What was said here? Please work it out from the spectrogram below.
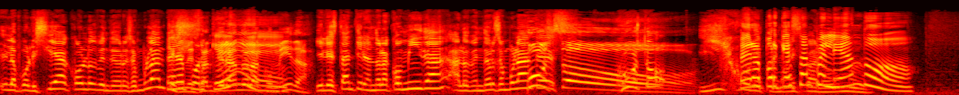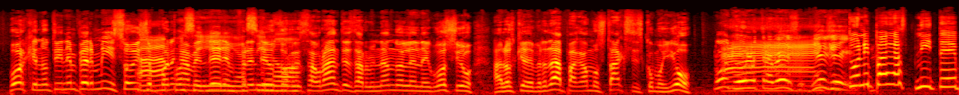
y la policía con los vendedores ambulantes. Y ¿Pero le por están qué? tirando la comida. Y le están tirando la comida a los vendedores ambulantes. ¡Justo! ¡Justo! Hijo ¿Pero de por qué están paloma. peleando? Porque no tienen permiso y se Ah, ponen pues a vender sí, enfrente de otros no. restaurantes, arruinándole el negocio a los que de verdad pagamos taxes, como yo. No, yo otra vez. Tú ni pagas, ni te,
